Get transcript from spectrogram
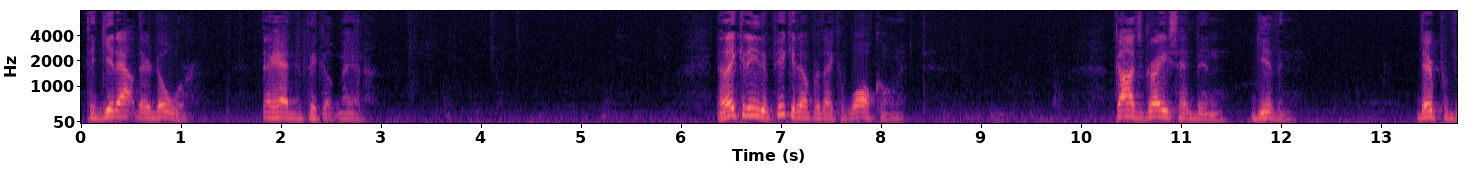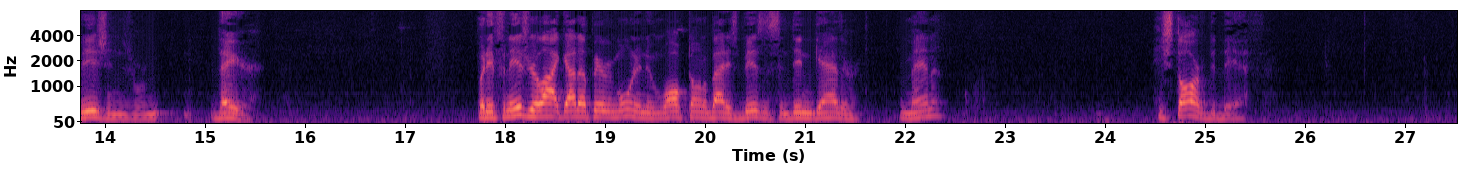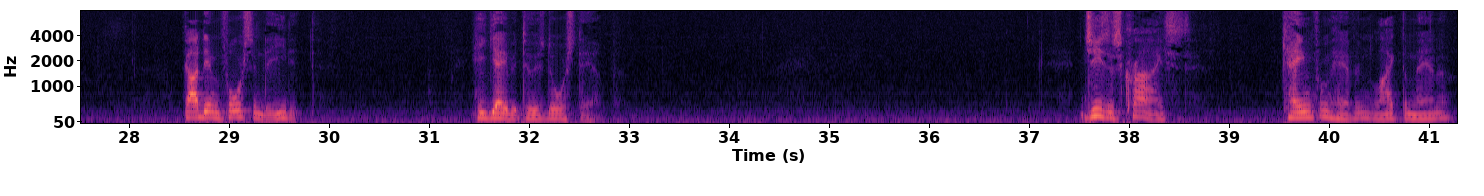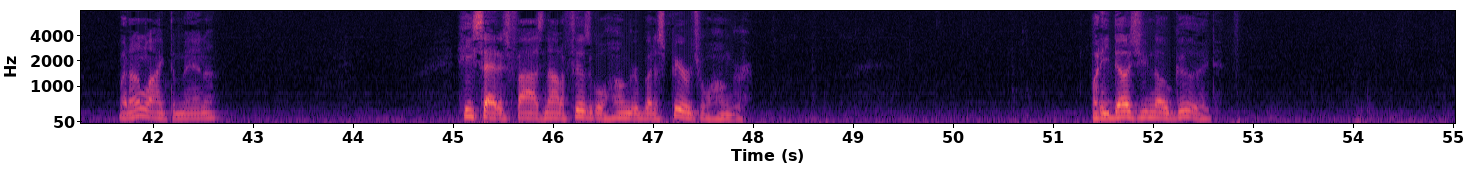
to get out their door, they had to pick up manna. Now, they could either pick it up or they could walk on it. God's grace had been given, their provisions were there. But if an Israelite got up every morning and walked on about his business and didn't gather manna, he starved to death. God didn't force him to eat it, He gave it to his doorstep. Jesus Christ came from heaven like the manna, but unlike the manna, he satisfies not a physical hunger, but a spiritual hunger. But he does you no good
